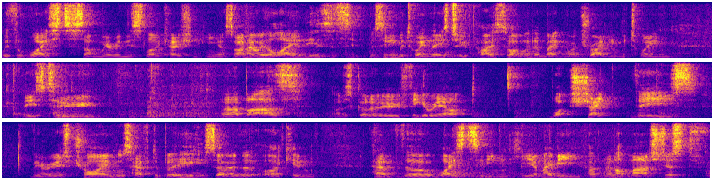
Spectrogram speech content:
with the waste somewhere in this location here. So I know where the lathe is, it's sitting between these two posts, so I'm going to make my tray in between these two uh, bars. I've just got to figure out what shape these various triangles have to be so that I can have the waste sitting here, maybe, I don't know, not much, just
